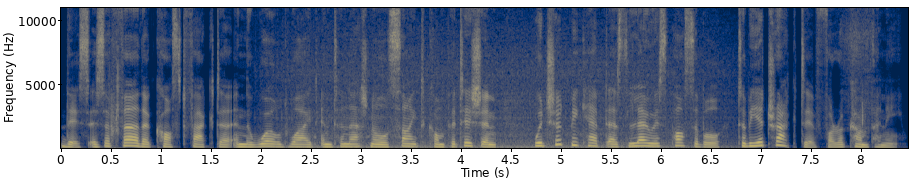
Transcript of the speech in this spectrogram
This is a further cost factor in the worldwide international site competition, which should be kept as low as possible to be attractive for a company.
